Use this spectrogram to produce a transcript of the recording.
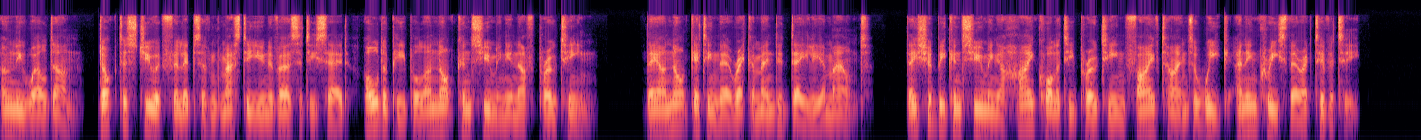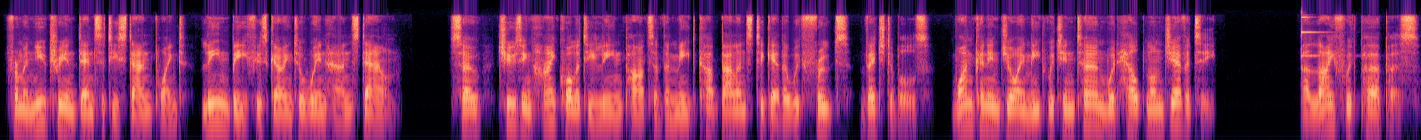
only well done. Dr. Stuart Phillips of McMaster University said, older people are not consuming enough protein. They are not getting their recommended daily amount. They should be consuming a high quality protein five times a week and increase their activity. From a nutrient density standpoint, lean beef is going to win hands down. So, choosing high quality lean parts of the meat cut balanced together with fruits, vegetables, one can enjoy meat which in turn would help longevity. A life with purpose.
